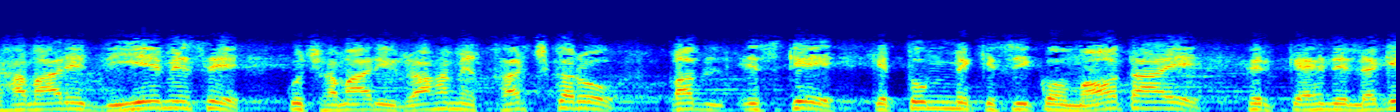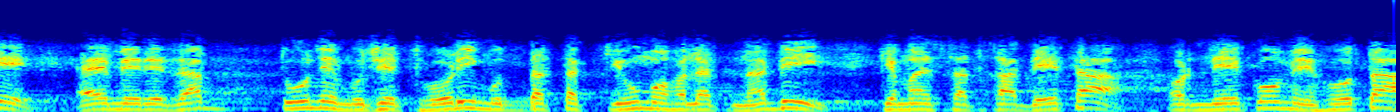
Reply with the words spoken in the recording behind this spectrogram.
ہمارے دیے میں سے کچھ ہماری راہ میں خرچ کرو قبل اس کے کہ تم میں کسی کو موت آئے پھر کہنے لگے اے میرے رب تو نے مجھے تھوڑی مدت تک کیوں مہلت نہ دی کہ میں صدقہ دیتا اور نیکوں میں ہوتا؟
